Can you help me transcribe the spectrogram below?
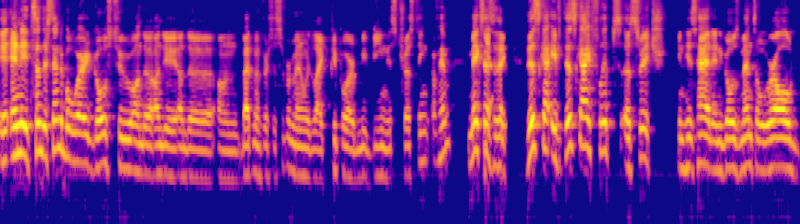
and it's understandable where it goes to on the on the on the on batman versus superman with like people are being mistrusting of him. It makes sense yeah. like this guy if this guy flips a switch in his head and goes mental we're all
